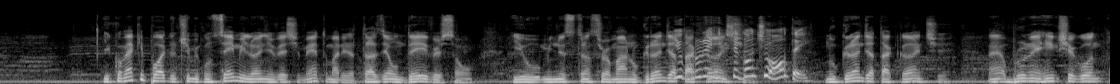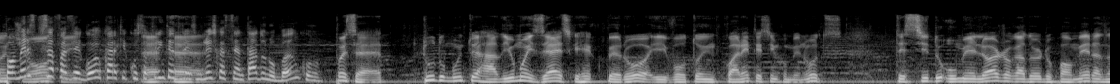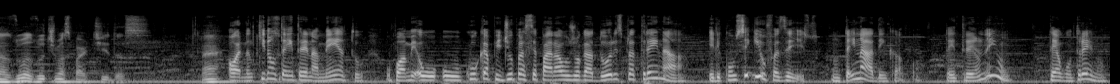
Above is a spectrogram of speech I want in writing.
E como é que pode um time com 100 milhões de investimento, Marília, trazer um Daverson e o menino se transformar no grande e o atacante? Bruno Henrique chegou anteontem. No grande atacante. Né? O Bruno Henrique chegou anteontem. O Palmeiras precisa fazer gol e o cara que custa É, 33 é. milhões fica sentado no banco? Pois é, é tudo muito errado. E o Moisés, que recuperou e voltou em 45 minutos, ter sido o melhor jogador do Palmeiras nas duas últimas partidas. Né? Olha, que não tem treinamento, o, Palme... o, o Cuca pediu para separar os jogadores para treinar. Ele conseguiu fazer isso. Não tem nada em campo. Não tem treino nenhum. Tem algum treino?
